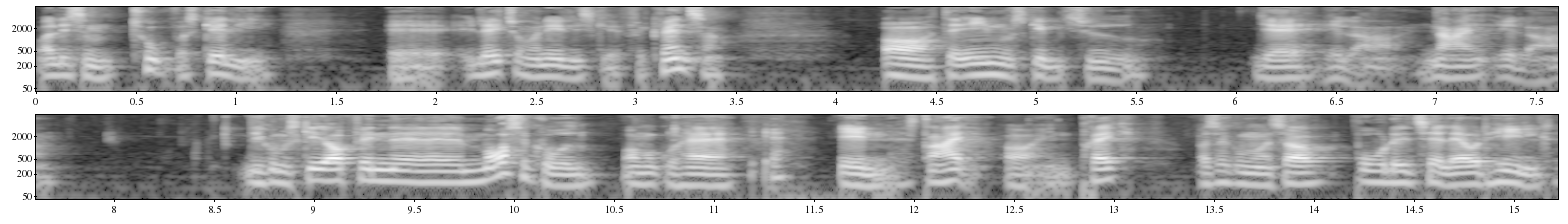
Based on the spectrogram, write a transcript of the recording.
var ligesom to forskellige øh, elektromagnetiske frekvenser, og den ene måske betyde ja eller nej, eller vi kunne måske opfinde øh, morsekode, hvor man kunne have Ja. en streg og en prik, og så kunne man så bruge det til at lave et helt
